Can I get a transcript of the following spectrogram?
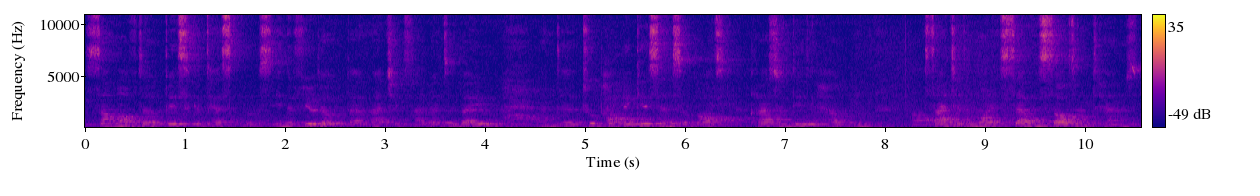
some of the basic textbooks in the field of biometrics are written by you, uh, two publications about collection data have been uh, cited more than 7,000 times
